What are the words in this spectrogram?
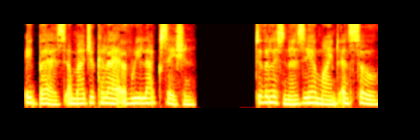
It bears a magical air of relaxation. To the listener's ear mind and soul,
